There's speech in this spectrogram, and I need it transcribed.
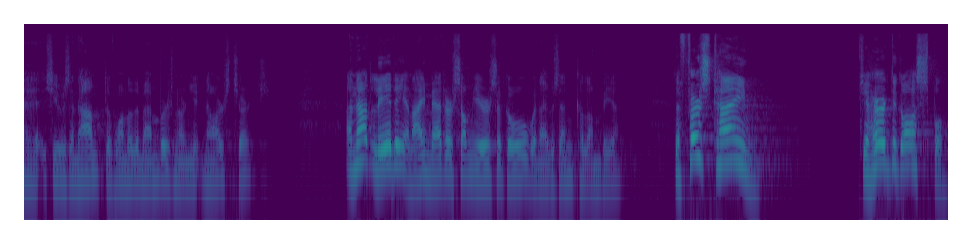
Uh, she was an aunt of one of the members in our Newton church. And that lady, and I met her some years ago when I was in Colombia, the first time she heard the gospel,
